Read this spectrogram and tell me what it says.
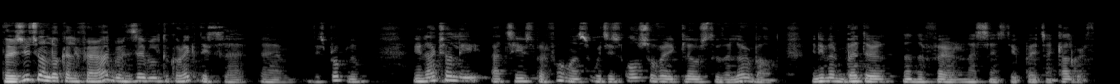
The residual fair algorithm is able to correct this, uh, um, this problem and actually achieves performance which is also very close to the lower bound and even better than the fairness sensitive PageRank algorithm.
